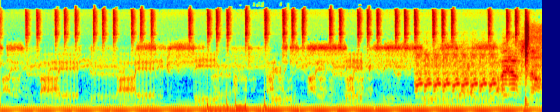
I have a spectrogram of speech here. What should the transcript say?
What up, son?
